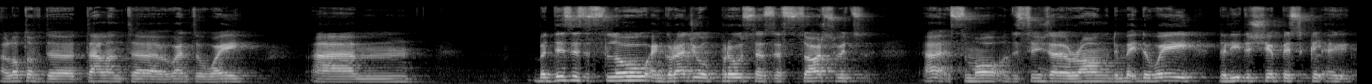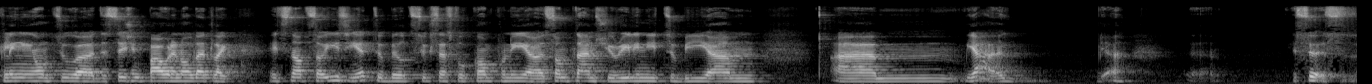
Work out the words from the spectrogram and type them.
a lot of the talent uh, went away. Um, but this is a slow and gradual process that starts with uh, small decisions that are wrong. The, the way the leadership is cl clinging on to uh, decision power and all that, like it's not so easy yet to build successful company. Uh, sometimes you really need to be, um, um, yeah, yeah. It's,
